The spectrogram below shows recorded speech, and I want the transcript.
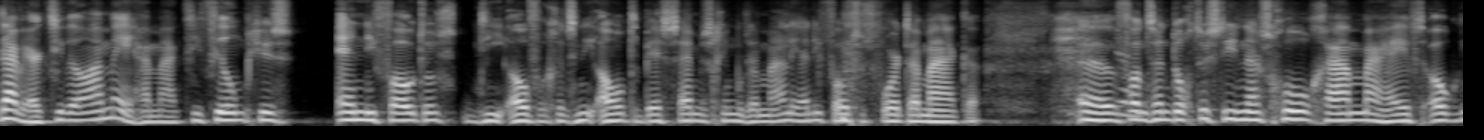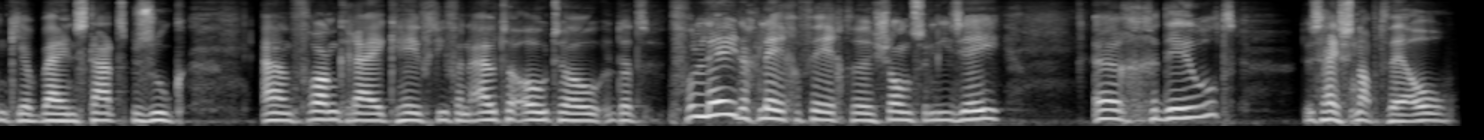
Daar werkt hij wel aan mee. Hij maakt die filmpjes en die foto's, die overigens niet al te best zijn. Misschien moet Amalia die foto's voortaan maken. eh, Van zijn dochters die naar school gaan. Maar hij heeft ook een keer bij een staatsbezoek aan Frankrijk... heeft hij vanuit de auto dat volledig leeggeveegde Champs-Élysées eh, gedeeld. Dus hij snapt wel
